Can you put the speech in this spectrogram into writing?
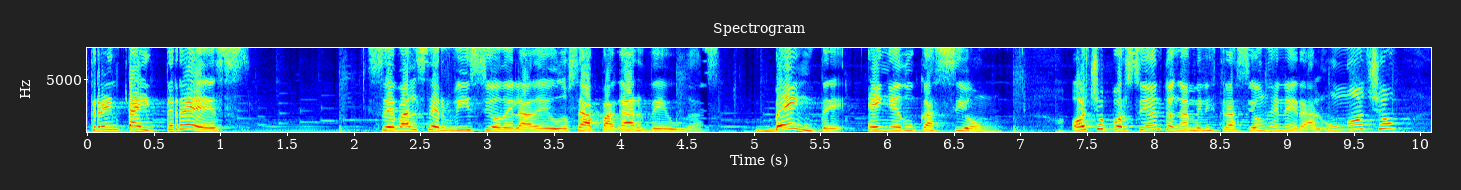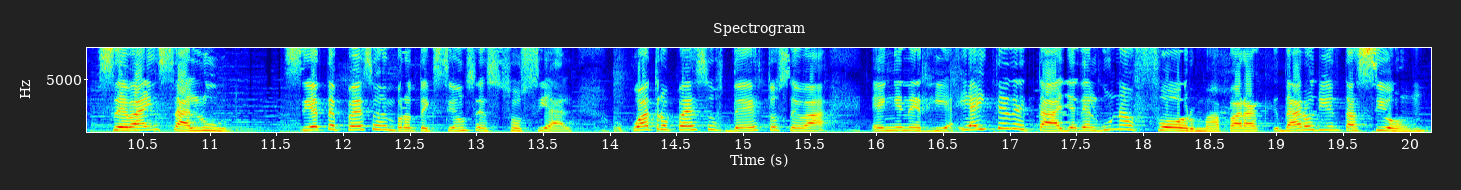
33 se va al servicio de la deuda, o sea, a pagar deudas. 20 en educación, 8% en administración general, un 8 se va en salud, 7 pesos en protección social, 4 pesos de esto se va en energía. Y ahí te detalla de alguna forma para dar orientación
